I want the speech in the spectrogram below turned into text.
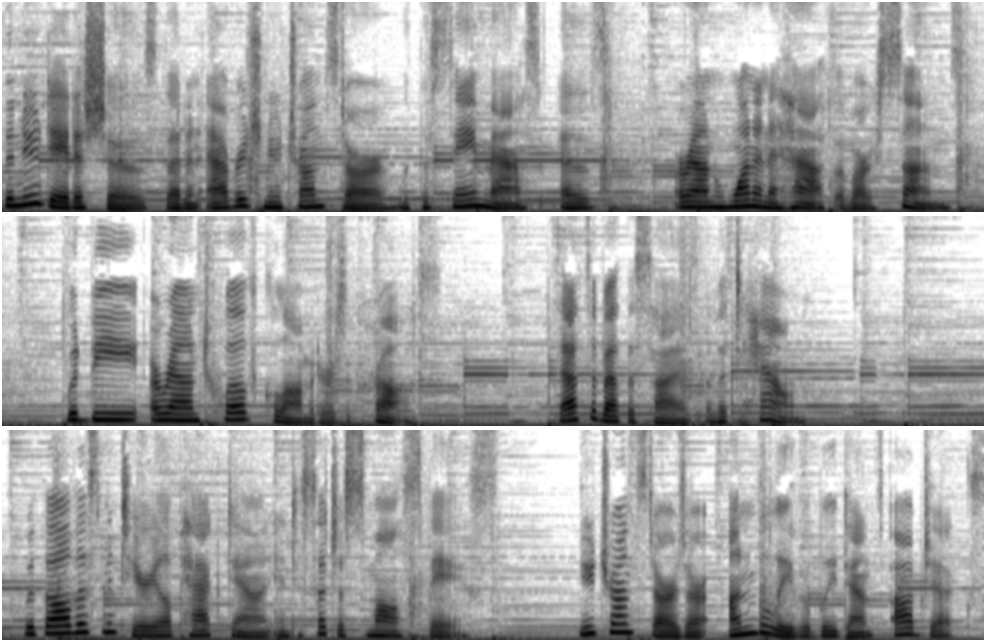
The new data shows that an average neutron star with the same mass as around one and a half of our suns would be around 12 kilometers across. That's about the size of a town. With all this material packed down into such a small space, neutron stars are unbelievably dense objects.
